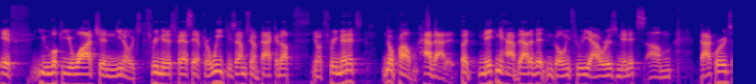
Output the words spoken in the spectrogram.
if you look at your watch and you know it's three minutes fast after a week, you say I'm just going to back it up, you know, three minutes. No problem, have at it. But making a habit out of it and going through the hours, minutes um, backwards,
